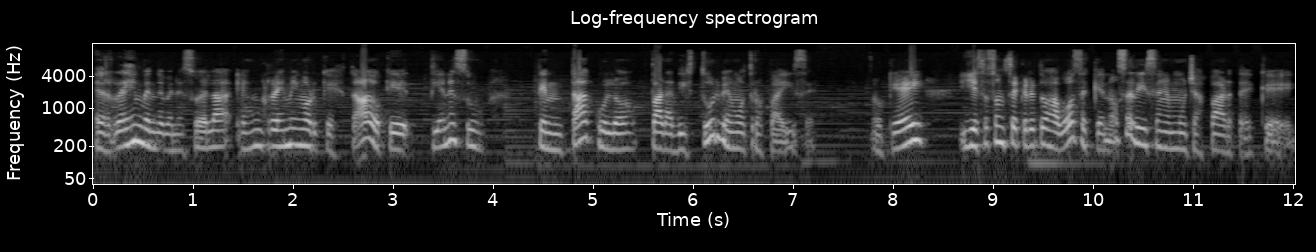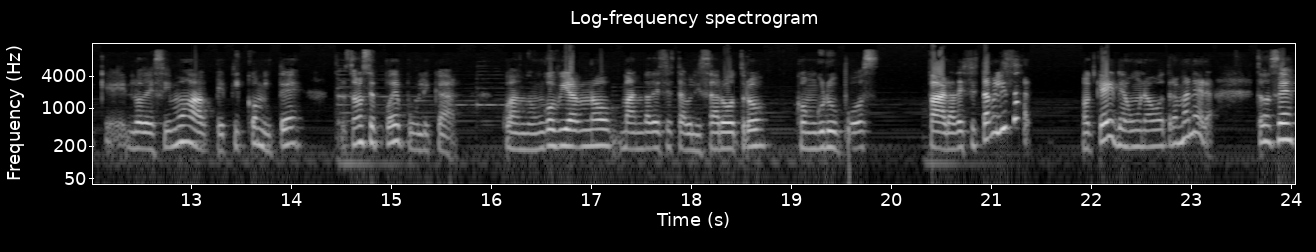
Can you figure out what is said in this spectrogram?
el régimen de Venezuela es un régimen orquestado que tiene su tentáculo para disturbio en otros países. ¿Ok? Y esos son secretos a voces que no se dicen en muchas partes, que, que lo decimos a petit comité, eso no se puede publicar. Cuando un gobierno manda a desestabilizar otro con grupos para desestabilizar, ¿ok? De una u otra manera. Entonces,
